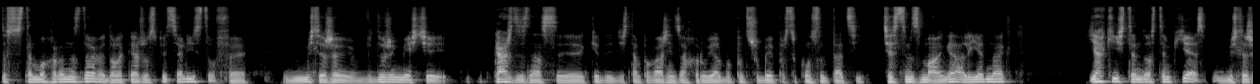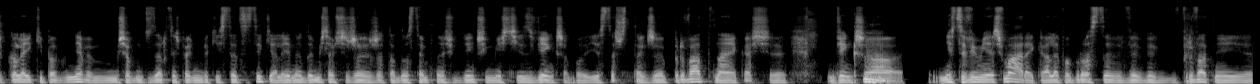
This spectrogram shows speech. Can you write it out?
do systemu ochrony zdrowia, do lekarzy specjalistów. Myślę, że w dużym mieście każdy z nas, kiedy gdzieś tam poważnie zachoruje albo potrzebuje po prostu konsultacji, się z tym zmaga, ale jednak jakiś ten dostęp jest. Myślę, że kolejki, nie wiem, musiałbym tu zerknąć pewnie w jakieś statystyki, ale jednak domyślam się, że, że ta dostępność w większym mieście jest większa, bo jest też także prywatna jakaś e, większa, mm. nie chcę wymieniać marek, ale po prostu w, w, prywatnej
